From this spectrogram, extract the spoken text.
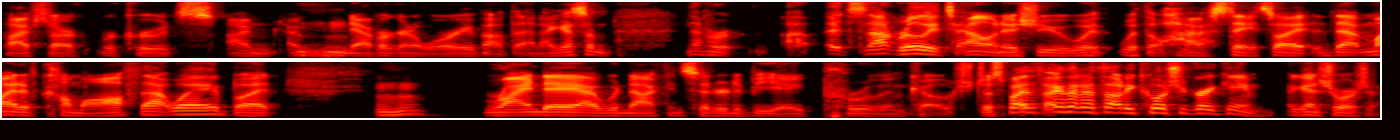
five star recruits. I'm I'm mm-hmm. never going to worry about that. And I guess I'm never. Uh, it's not really a talent issue with with Ohio State, so I, that might have come off that way. But mm-hmm. Ryan Day, I would not consider to be a proven coach, despite the fact that I thought he coached a great game against Georgia.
